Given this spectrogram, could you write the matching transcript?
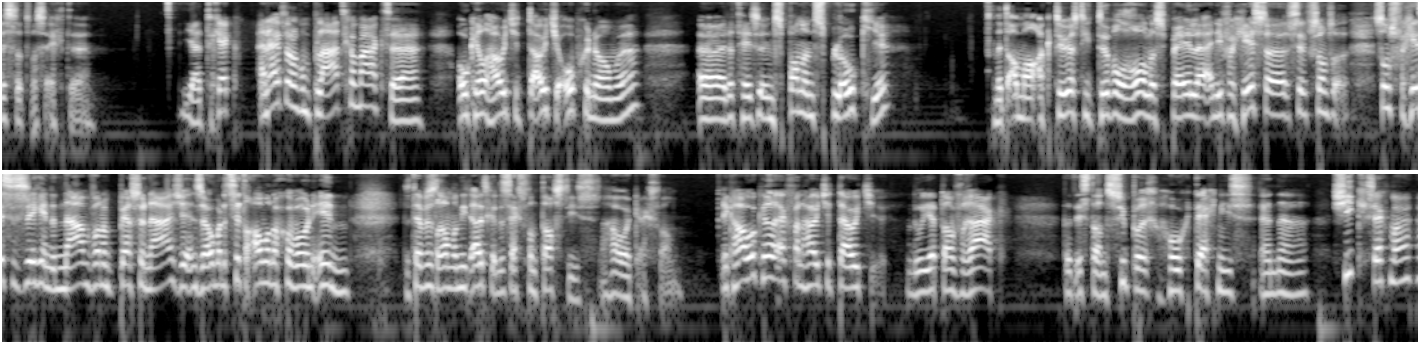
dus dat was echt ja, te gek. En hij heeft er nog een plaat gemaakt, ook heel houtje touwtje opgenomen. dat heet een spannend splookje. Met allemaal acteurs die dubbelrollen spelen. En die vergissen, soms, soms vergissen ze zich in de naam van een personage en zo. Maar dat zit er allemaal nog gewoon in. Dat hebben ze er allemaal niet uitgehaald. Dat is echt fantastisch. Daar hou ik echt van. Ik hou ook heel erg van houtje touwtje. Ik bedoel, je hebt dan wraak. Dat is dan super hoog technisch en uh, chic, zeg maar.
